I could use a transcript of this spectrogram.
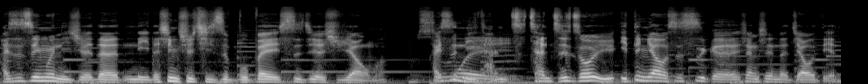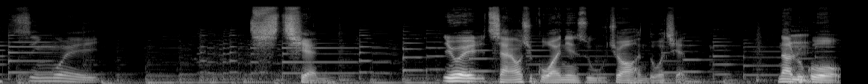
还是是因为你觉得你的兴趣其实不被世界需要吗？还是你很很执着于一定要是四个象限的焦点？是因为钱。因为想要去国外念书就要很多钱，那如果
